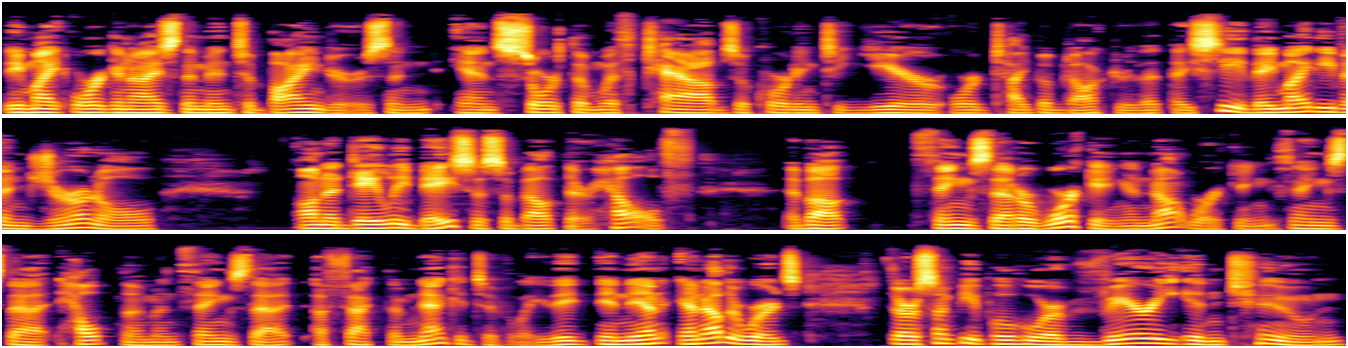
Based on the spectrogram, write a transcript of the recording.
They might organize them into binders and, and sort them with tabs according to year or type of doctor that they see. They might even journal on a daily basis about their health, about things that are working and not working, things that help them and things that affect them negatively. They, in, in other words, there are some people who are very in tune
